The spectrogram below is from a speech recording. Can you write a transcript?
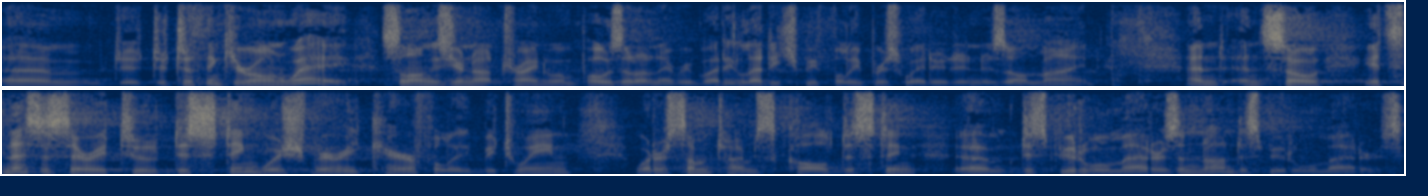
um, to, to, think your own way, so long as you're not trying to impose it on everybody. Let each be fully persuaded in his own mind. And and so it's necessary to distinguish very carefully between what are sometimes called distinct, um, disputable matters and non-disputable matters.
